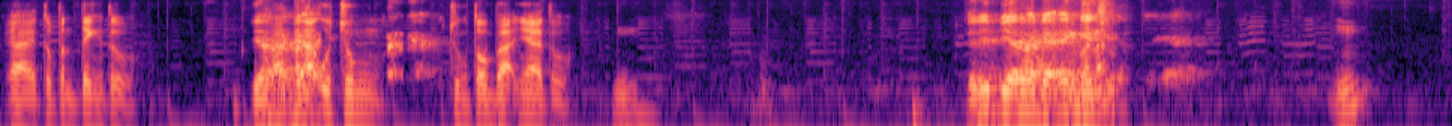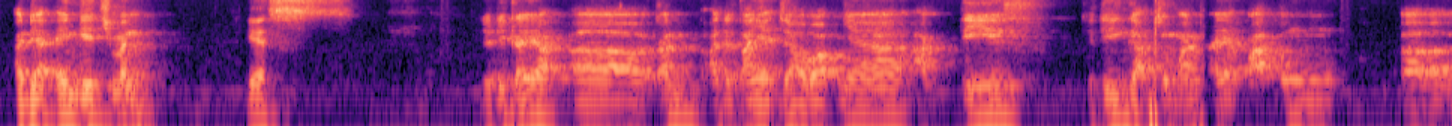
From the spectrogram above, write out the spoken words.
Ya itu penting tuh. Biar Karena ada, ujung ujung tombaknya tuh. Hmm. jadi biar ada engagement, Hmm? ada engagement. Yes. Jadi kayak eh, kan ada tanya jawabnya aktif. Jadi nggak cuman kayak patung eh,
